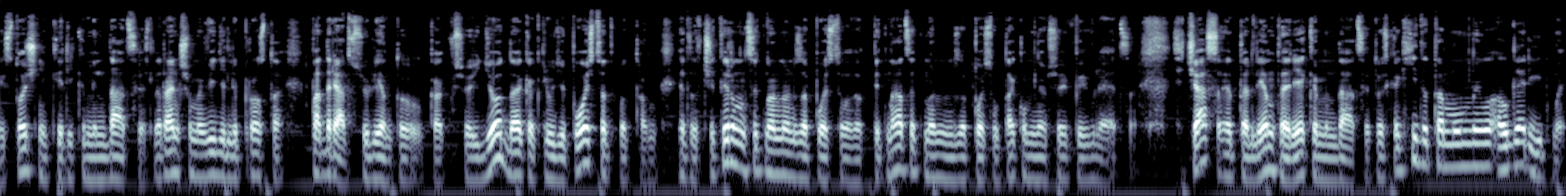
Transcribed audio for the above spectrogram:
источники рекомендаций. Если раньше мы видели просто подряд всю ленту, как все идет, да, как люди постят, вот там этот в 14.00 запостил, этот 15.00 запостил, так у меня все и появляется. Сейчас это лента рекомендаций. То есть какие-то там умные алгоритмы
